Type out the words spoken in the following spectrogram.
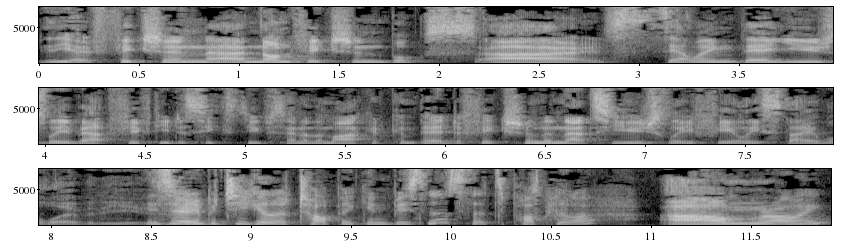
fiction, uh, non-fiction books are selling. They're usually about 50 to 60% of the market compared to fiction, and that's usually fairly stable over the years. Is there any particular topic in business that's popular Um, growing?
